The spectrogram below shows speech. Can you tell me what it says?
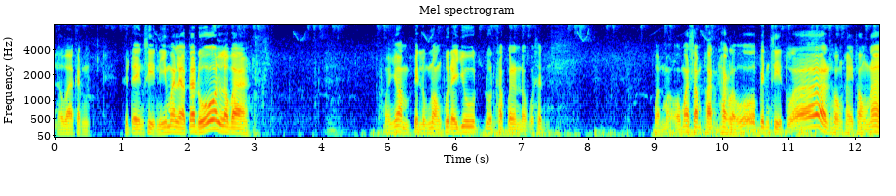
เราว่ากันคือแต่จังสีนี้มาแล้วตาโดนเราว่าบ่ย่อมเป็นลูกน้องผู้ใดอยู่โดดขับกันดอกว่าซั่นบัดมาออกมาสัมผัสคักแล้วโอ้เป็นสี่ตัวทองให้ทองหน้า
